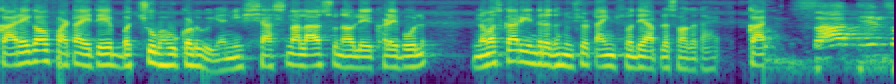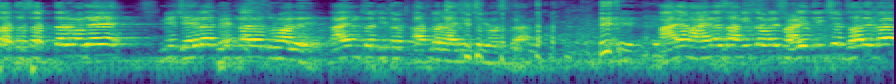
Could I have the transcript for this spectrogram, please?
कारेगाव फाटा येथे बच्चू भाऊ कडू यांनी शासनाला सुनावले खडे बोल. नमस्कार इंद्रधनुष्य टाइम्समध्ये आपलं स्वागत आहे. काय सात तीन सात सत्तरमध्ये मी जयला भेटणार तुम्हाला. कायमचं तिथं आपलं राहण्याची व्यवस्था. माझ्या मायनं सांगितलं म्हणजे साडेतीनशे झाले काय?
